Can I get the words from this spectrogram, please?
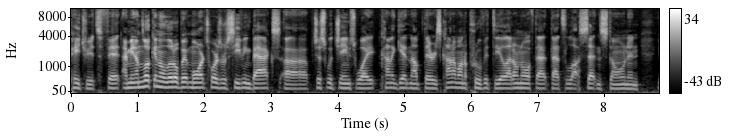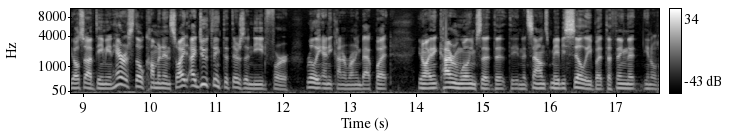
Patriots fit. I mean, I'm looking a little bit more towards receiving backs, uh, just with James White kind of getting up there. He's kind of on a prove it deal. I don't know if that that's set in stone. And you also have Damien Harris though coming in, so I, I do think that there's a need for really any kind of running back, but you know, I think Kyren Williams, the, the, the, and it sounds maybe silly, but the thing that, you know,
